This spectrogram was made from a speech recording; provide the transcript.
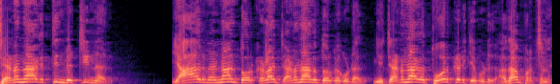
ஜனநாயகத்தின் வெற்றினார் யார் வேணாலும் தோற்கலாம் ஜனநாயகம் தோற்கக்கூடாது. இங்கே ஜனநாயகம் தோற்கடிக்கப்படுது. அதான் பிரச்சனை.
